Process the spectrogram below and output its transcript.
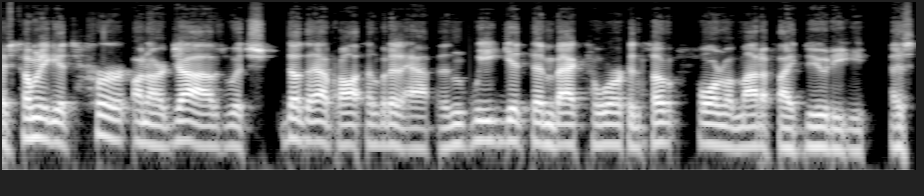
If somebody gets hurt on our jobs, which doesn't happen often, but it happens, we get them back to work in some form of modified duty as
